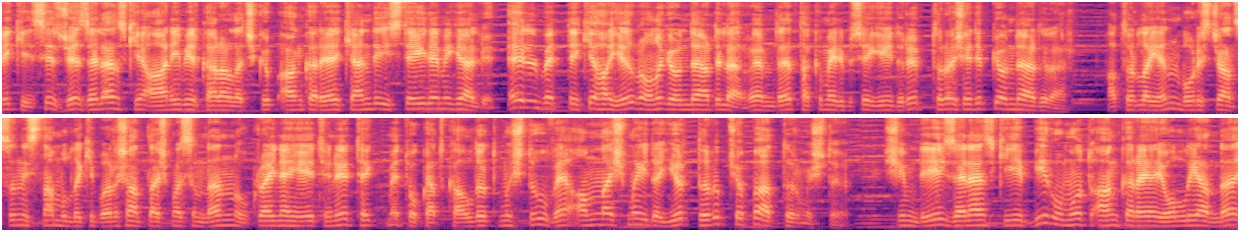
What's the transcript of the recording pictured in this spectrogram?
Peki sizce Zelenski ani bir kararla çıkıp Ankara'ya kendi isteğiyle mi geldi? Elbette ki hayır onu gönderdiler hem de takım elbise giydirip tıraş edip gönderdiler. Hatırlayın Boris Johnson İstanbul'daki barış antlaşmasından Ukrayna heyetini tekme tokat kaldırtmıştı ve anlaşmayı da yırttırıp çöpe attırmıştı. Şimdi Zelenski'yi bir umut Ankara'ya yollayan da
